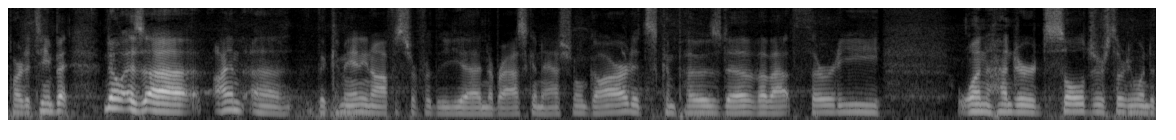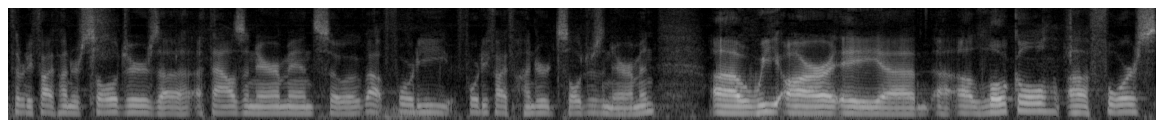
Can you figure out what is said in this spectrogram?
part of the team. But no, as uh, I'm uh, the commanding officer for the uh, Nebraska National Guard. It's composed of about 3,100 soldiers, 31 to 3,500 soldiers, uh, 1,000 airmen, so about 40, 4,500 soldiers and airmen. Uh, we are a, uh, a local uh, force.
